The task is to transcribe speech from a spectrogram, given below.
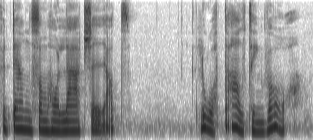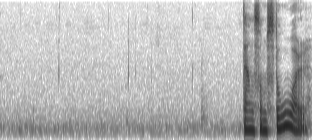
För den som har lärt sig att låta allting vara. Den som står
